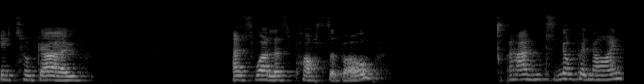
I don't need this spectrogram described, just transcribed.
it'll go as well as possible. And number nine,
